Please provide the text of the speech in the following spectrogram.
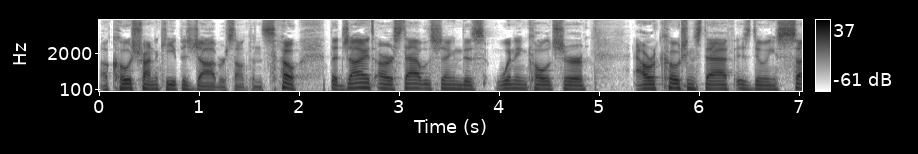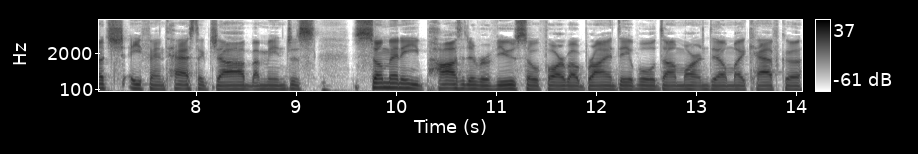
a coach trying to keep his job or something. So the Giants are establishing this winning culture. Our coaching staff is doing such a fantastic job. I mean, just so many positive reviews so far about Brian Daboll, Don Martindale, Mike Kafka,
